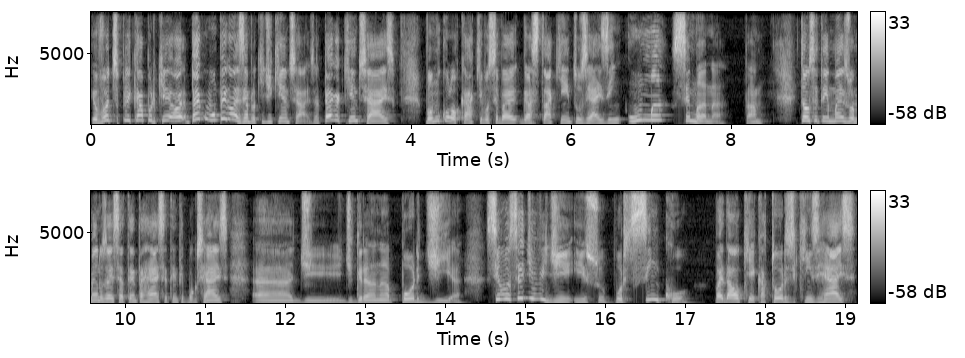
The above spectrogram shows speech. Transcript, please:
Eu vou te explicar porque. Olha, pega, vamos pegar um exemplo aqui de 500 reais. Pega 500 reais, vamos colocar que você vai gastar 500 reais em uma semana. Tá? Então você tem mais ou menos aí 70 reais, 70 e poucos reais uh, de, de grana por dia. Se você dividir isso por 5, vai dar o quê? 14, 15 reais?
